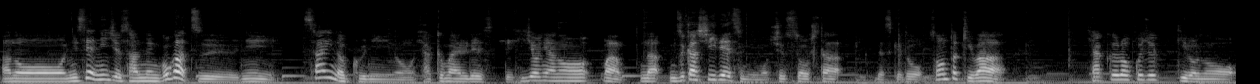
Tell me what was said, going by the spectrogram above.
あのー、2023年5月に、サイの国の100マイルレースって非常にあの、まあ、難しいレースにも出走したんですけど、その時は、160キロの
